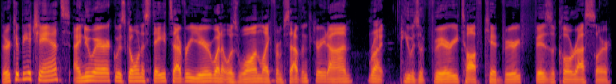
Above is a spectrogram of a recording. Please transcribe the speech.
there could be a chance. I knew Eric was going to states every year when it was won, like from seventh grade on. Right. He was a very tough kid, very physical wrestler.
